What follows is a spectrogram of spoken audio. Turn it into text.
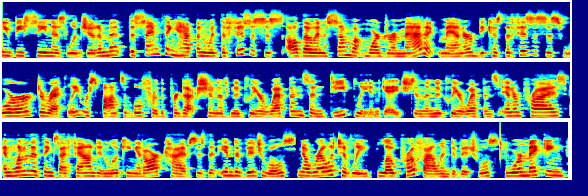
you be seen as legitimate? The same thing happened with the physicists, although in a somewhat more dramatic manner, because the physicists were directly responsible for the production of nuclear weapons and deeply engaged in the nuclear weapons enterprise. And one of the things I found in looking at archives is that individuals, you know, relatively low profile individuals, were making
